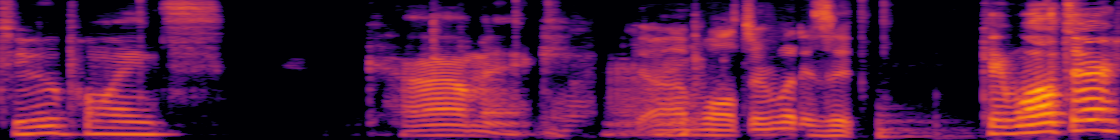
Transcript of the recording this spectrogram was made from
Two points. Comic. Uh. Walter, what is it? Okay, Walter.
